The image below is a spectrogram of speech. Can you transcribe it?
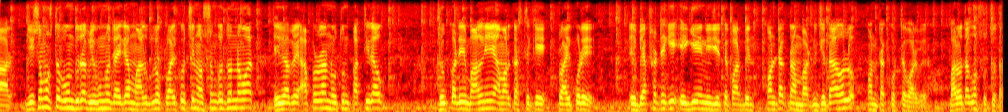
আর যে সমস্ত বন্ধুরা বিভিন্ন জায়গায় মালগুলো ক্রয় করছেন, অসংখ্য ধন্যবাদ। এইভাবে আপনারা নতুন প্রার্থীরাও ধূপকাঠির মাল নিয়ে আমার কাছ থেকে ক্রয় করে এই ব্যবসাটাকে এগিয়ে নিয়ে যেতে পারবেন। কন্ট্যাক্ট নাম্বার নিচে দেওয়া হলো কন্ট্যাক্ট করতে পারবেন ভালো থাকুন, সুস্থ থাকুন।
